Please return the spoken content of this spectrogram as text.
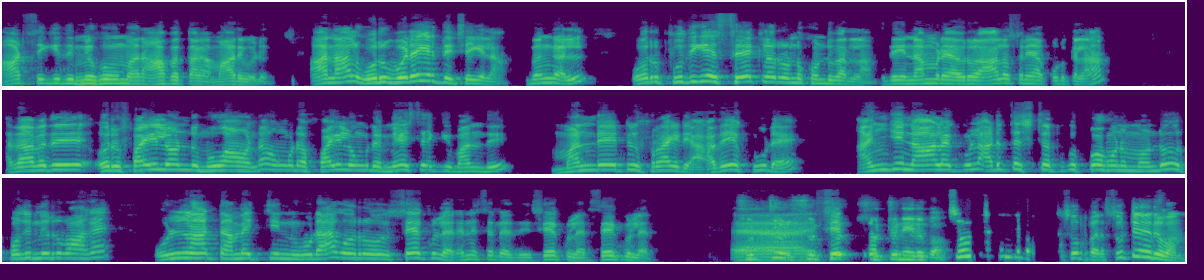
ஆட்சிக்கு இது மிகவும் ஆபத்தாக மாறிவிடும். ஆனால் ஒரு விடயத்தை செய்யலாம். இவங்கள் ஒரு புதிய சேக்குலர் ஒன்று கொண்டு வரலாம். இதை நம்முடைய ஒரு ஆலோசனையா கொடுக்கலாம். அதாவது ஒரு ஃபைல் ஒன்று மூவ் ஆகும்னா உங்களோட ஃபைல் உங்களோட மேசைக்கு வந்து மண்டே டு ஃப்ரைடே அதே கூட அஞ்சு நாளைக்குள்ள அடுத்த ஸ்டெப்புக்கு போகணும் ஒரு பொது நிர்வாக உள்நாட்டு அமைச்சின் ஊடாக ஒரு சேக்குலர் என்ன சொல்றது? Secular secular. சுற்று நிருபம். சூப்பர். சுட்டு நிறுவம்.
